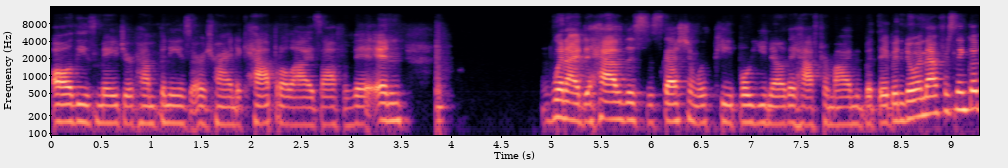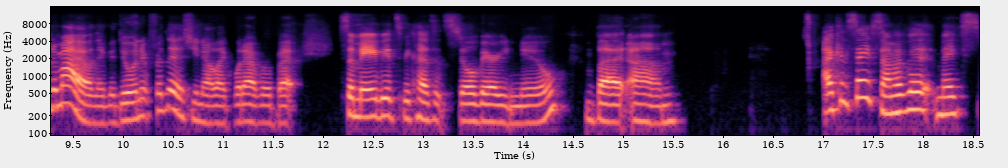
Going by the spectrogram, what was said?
all these major companies are trying to capitalize off of it. And when I have this discussion with people, you know, they have to remind me, but they've been doing that for Cinco de Mayo and they've been doing it for this, you know, like whatever. But so maybe it's because it's still very new, but um, I can say some of it makes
